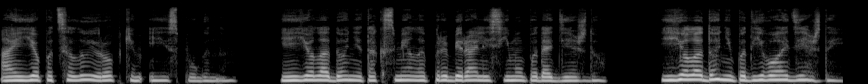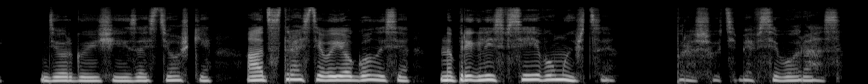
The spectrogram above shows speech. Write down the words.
а ее поцелуй робким и испуганным. Ее ладони так смело пробирались ему под одежду. Ее ладони под его одеждой, дергающие застежки, а от страсти в ее голосе напряглись все его мышцы. «Прошу тебя всего раз.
